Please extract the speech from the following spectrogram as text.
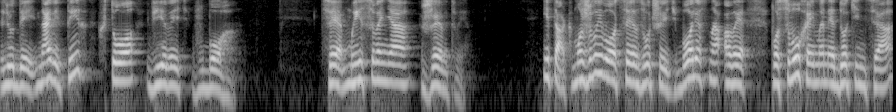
людей, навіть тих, хто вірить в Бога. Це мислення жертви. І так, можливо, це звучить болісно, але послухай мене до кінця,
